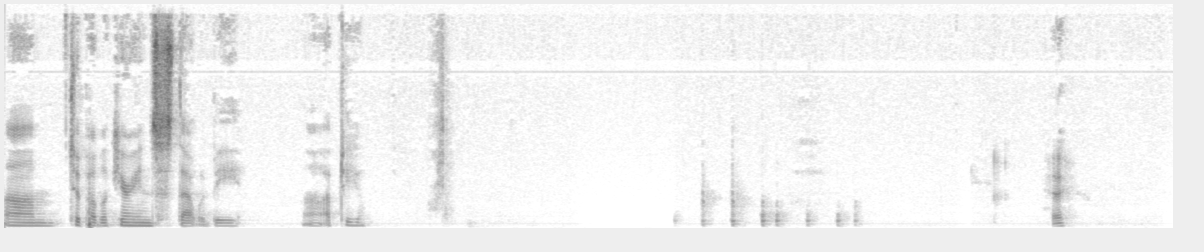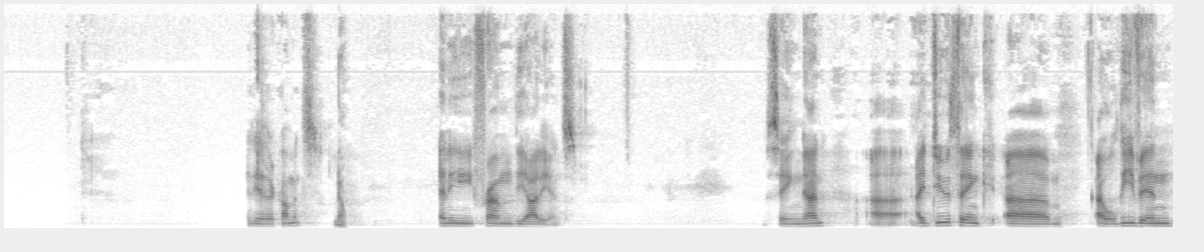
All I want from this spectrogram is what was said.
um, to public hearings, that would be uh, up to you. Okay? Any other comments? No. Any from the audience? Seeing none. Uh, I do think um, I will leave in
